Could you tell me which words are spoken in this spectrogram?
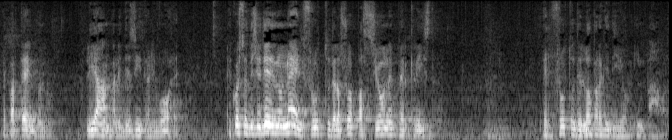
gli appartengono, li ama, li desidera, li vuole. E questo desiderio non è il frutto della sua passione per Cristo, è il frutto dell'opera di Dio in Paolo.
